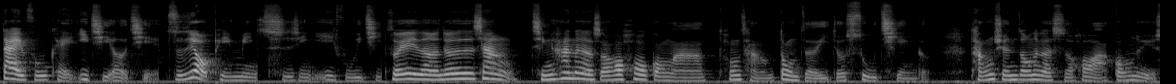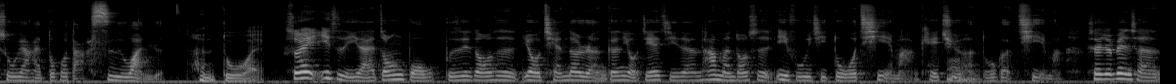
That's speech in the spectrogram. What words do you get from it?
大夫可以一妻二妾，只有平民实行一夫一妻。所以呢，就是像秦汉那个时候后宫啊，通常动辄也就数千个。唐玄宗那个时候啊，宫女数量还多达四万人。很多哎、所以一直以来，中国不是都是有钱的人跟有阶级的人，他们都是一夫一妻多妾嘛，可以娶很多个妾嘛，所以就变成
